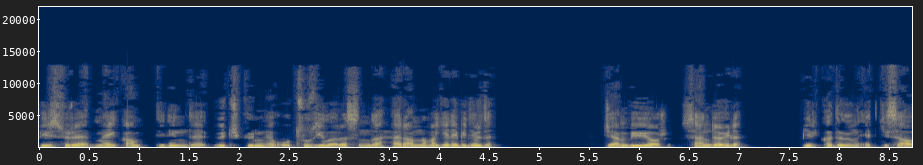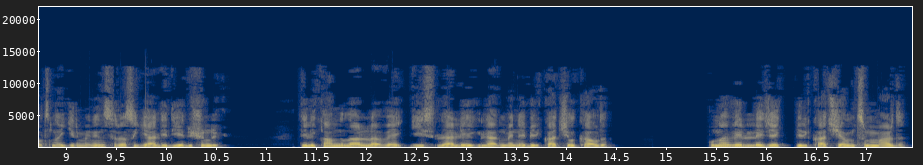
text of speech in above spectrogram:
Bir süre Maykamp dilinde üç günle otuz yıl arasında her anlama gelebilirdi. Cem büyüyor, sen de öyle. Bir kadının etkisi altına girmenin sırası geldi diye düşündük. Delikanlılarla ve giysilerle ilgilenmene birkaç yıl kaldı. Buna verilecek birkaç yanıtım vardı.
